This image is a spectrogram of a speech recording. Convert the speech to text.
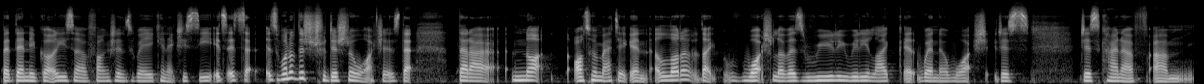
But then they've got these uh, functions where you can actually see it's it's it's one of those traditional watches that that are not automatic, and a lot of like watch lovers really really like it when a watch just just kind of um,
